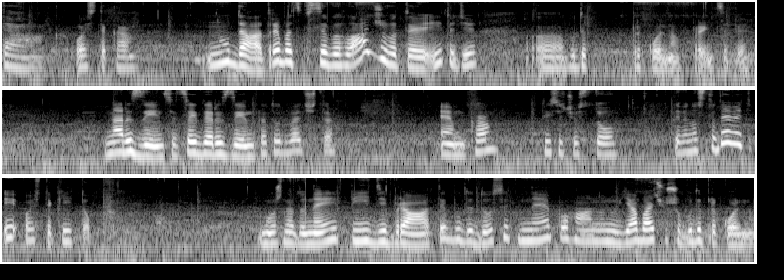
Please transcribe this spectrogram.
Так, ось така. Ну да, треба все вигладжувати, і тоді е, буде прикольно, в принципі. На резинці. Це йде резинка тут, бачите. МК 1199 і ось такий топ. Можна до неї підібрати, буде досить непогано. Ну, я бачу, що буде прикольно.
